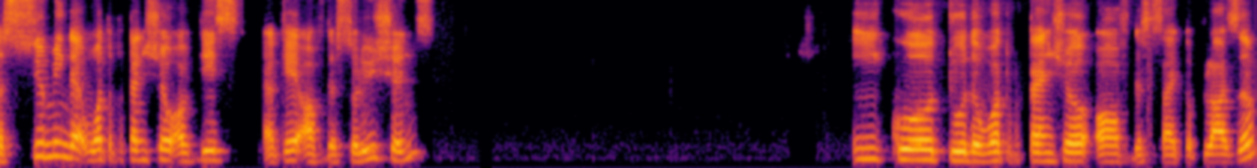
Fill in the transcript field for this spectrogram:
assuming that water potential of this, okay, of the solutions equal to the water potential of the cytoplasm,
